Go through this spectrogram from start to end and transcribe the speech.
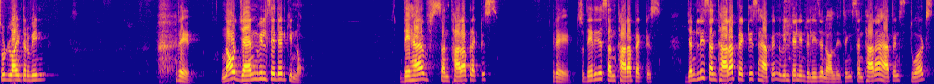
Should law intervene? Right. Now Jain will say that ki no. They have Santhara practice. Right. So there is a Santhara practice. Generally Santhara practice happen, we'll tell in religion all these things. Santhara happens towards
